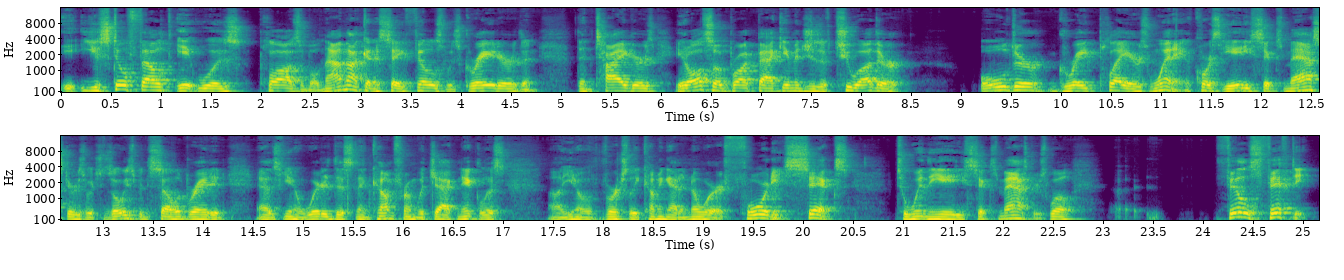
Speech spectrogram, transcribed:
you still felt it was plausible. Now, I'm not going to say Phil's was greater than than Tigers. It also brought back images of two other older great players winning. Of course, the 86 Masters, which has always been celebrated as, you know, where did this thing come from with Jack Nicklaus, uh, you know, virtually coming out of nowhere at 46 to win the 86 Masters. Well, uh, Phil's 50.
